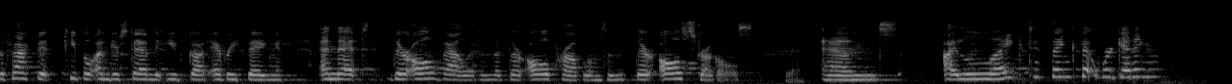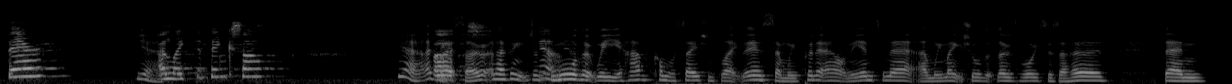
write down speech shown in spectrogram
the fact that people understand that you've got everything and that they're all valid and that they're all problems and they're all struggles Yes. and I like to think that we're getting there. Yeah. I like to think so. Yeah, I But- think so. And I think just yeah. the more that we have conversations like this and we put it out on the internet and we make sure that those voices are heard, then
